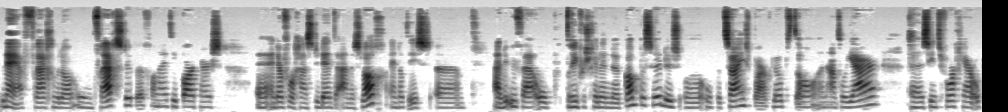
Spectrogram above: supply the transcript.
nou ja, vragen we dan om vraagstukken vanuit die partners. En daarvoor gaan studenten aan de slag. En dat is aan de UvA op drie verschillende campussen. Dus op het Science Park loopt het al een aantal jaar. sinds vorig jaar op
